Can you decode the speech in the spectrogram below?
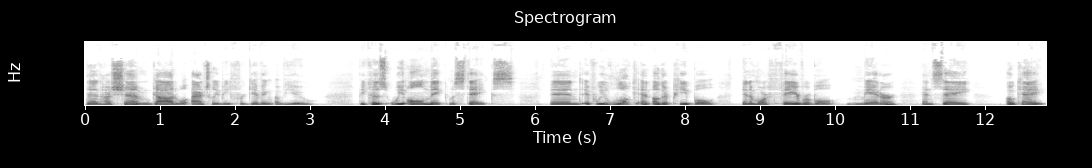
then Hashem, God, will actually be forgiving of you. Because we all make mistakes. And if we look at other people in a more favorable manner and say, okay,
